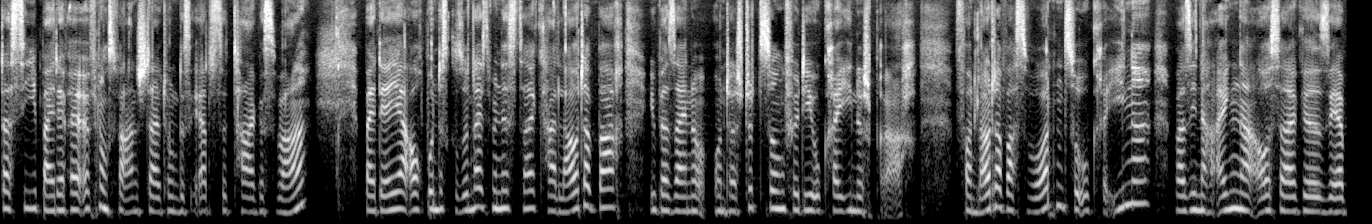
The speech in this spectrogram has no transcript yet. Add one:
dass sie bei der Eröffnungsveranstaltung des Ärztetages war, bei der ja auch Bundesgesundheitsminister Karl Lauterbach über seine Unterstützung für die Ukraine sprach. Von Lauterbachs Worten zur Ukraine war sie nach eigener Aussage sehr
